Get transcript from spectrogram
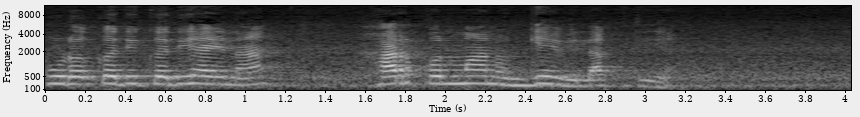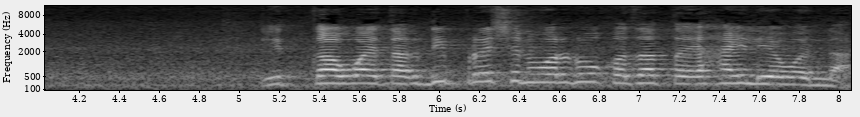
पुढं कधी कधी आहे ना हार पण मानून घ्यावी लागते इतका वैताग डिप्रेशनवर डोकं जात आहे हाय लेवलला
